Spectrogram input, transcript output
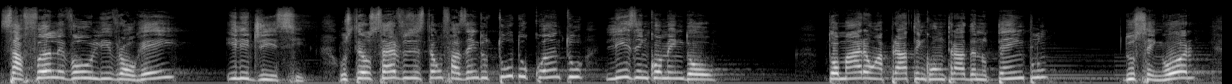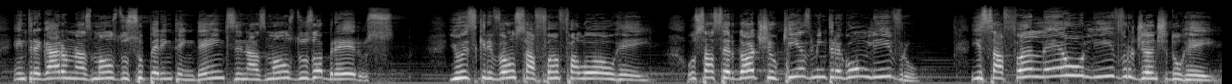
Safã levou o livro ao rei e lhe disse: Os teus servos estão fazendo tudo quanto lhes encomendou. Tomaram a prata encontrada no templo do Senhor, entregaram nas mãos dos superintendentes e nas mãos dos obreiros. E o escrivão Safã falou ao rei: O sacerdote Uquias me entregou um livro. E Safã leu o livro diante do rei.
